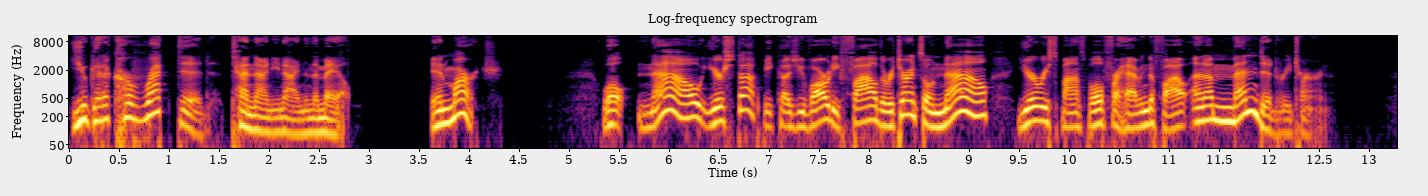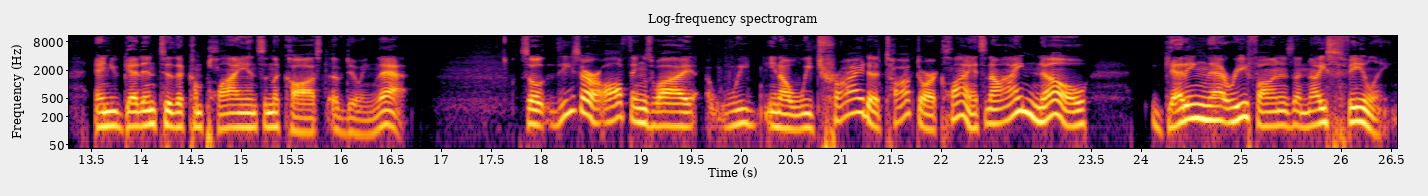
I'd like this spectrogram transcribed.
you get a corrected 1099 in the mail in March. Well, now you're stuck because you've already filed the return. So now you're responsible for having to file an amended return and you get into the compliance and the cost of doing that. So these are all things why we, you know, we try to talk to our clients. Now I know getting that refund is a nice feeling.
